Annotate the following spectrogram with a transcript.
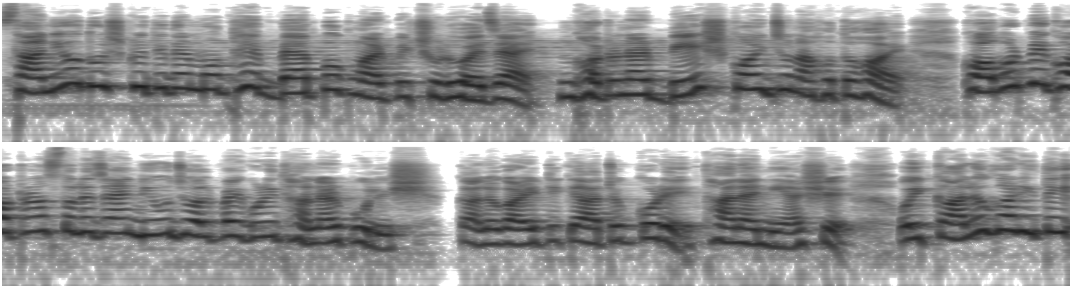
স্থানীয় দুষ্কৃতীদের মধ্যে ব্যাপক মারপিট শুরু হয়ে যায়। ঘটনার বেশ কয়েকজন আহত হয়। খবর পেয়ে ঘটনাস্থলে যায় নিউ জলপাইগুড়ি থানার পুলিশ। কালো গাড়িটিকে আটক করে থানায় নিয়ে আসে। ওই কালো গাড়িতেই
